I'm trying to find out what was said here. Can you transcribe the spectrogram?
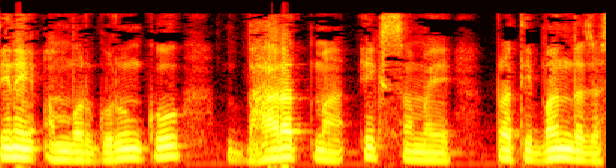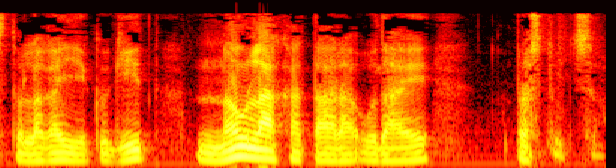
तीनै अम्बर गुरूङको भारतमा एक समय प्रतिबन्ध जस्तो लगाइएको गीत नौ लाखा तारा उदाए प्रस्तुत छ।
